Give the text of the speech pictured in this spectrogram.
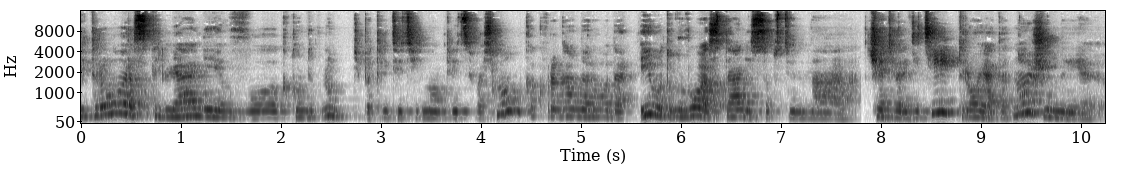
Петро Петро расстреляли в каком-то, ну, типа 37-м, 38-м, как врага народа. И вот у него остались, собственно, четверо детей, трое от одной жены.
